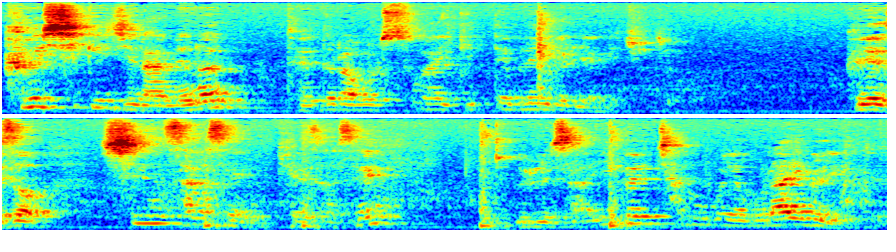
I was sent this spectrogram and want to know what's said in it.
그 시기 지나면은 되돌아올 수가 있기 때문에 이걸 얘기해 주죠. 그래서 신사생, 개사생, 을사 이걸 참고해보라 이걸 얘기죠.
